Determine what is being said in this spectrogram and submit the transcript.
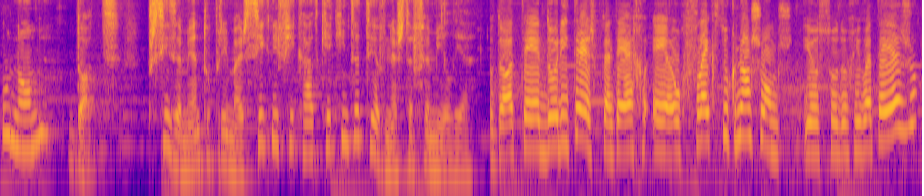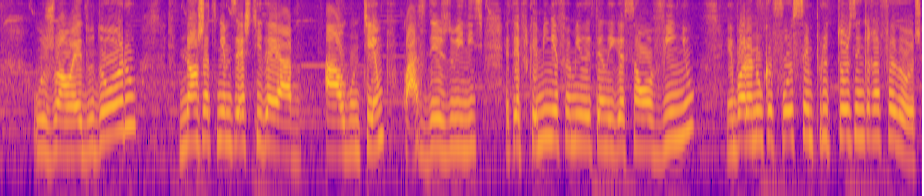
O nome, Dot precisamente o primeiro significado que a Quinta teve nesta família. O Dot é Douro e Tejo, portanto é, é, o reflexo do que nós somos. Eu sou do Ribatejo, o João é do Douro nós já tínhamos esta ideia há, há, algum tempo, quase desde o início, até porque a minha família tem ligação ao vinho, embora nunca fossem produtores engarrafadores.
